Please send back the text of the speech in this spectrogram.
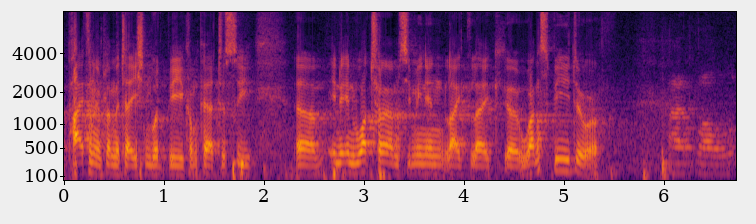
Python implementation would be compared to C. Uh, in in what terms? You mean in like like uh, one speed or? Uh, well,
